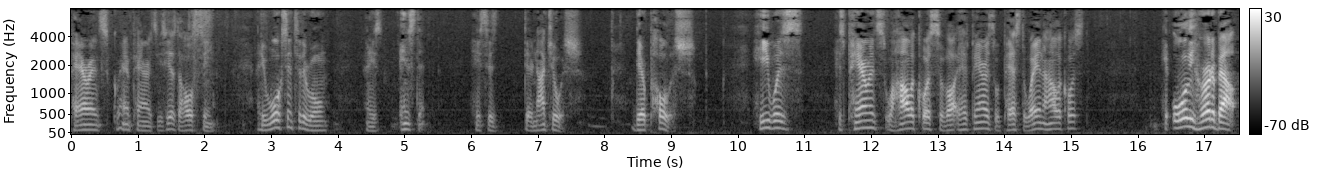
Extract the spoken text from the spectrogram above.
parents, grandparents. He hears the whole scene. And he walks into the room, and he's instant. He says, they're not Jewish. They're Polish. He was, his parents were Holocaust, survivors, his parents were passed away in the Holocaust. He, all he heard about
